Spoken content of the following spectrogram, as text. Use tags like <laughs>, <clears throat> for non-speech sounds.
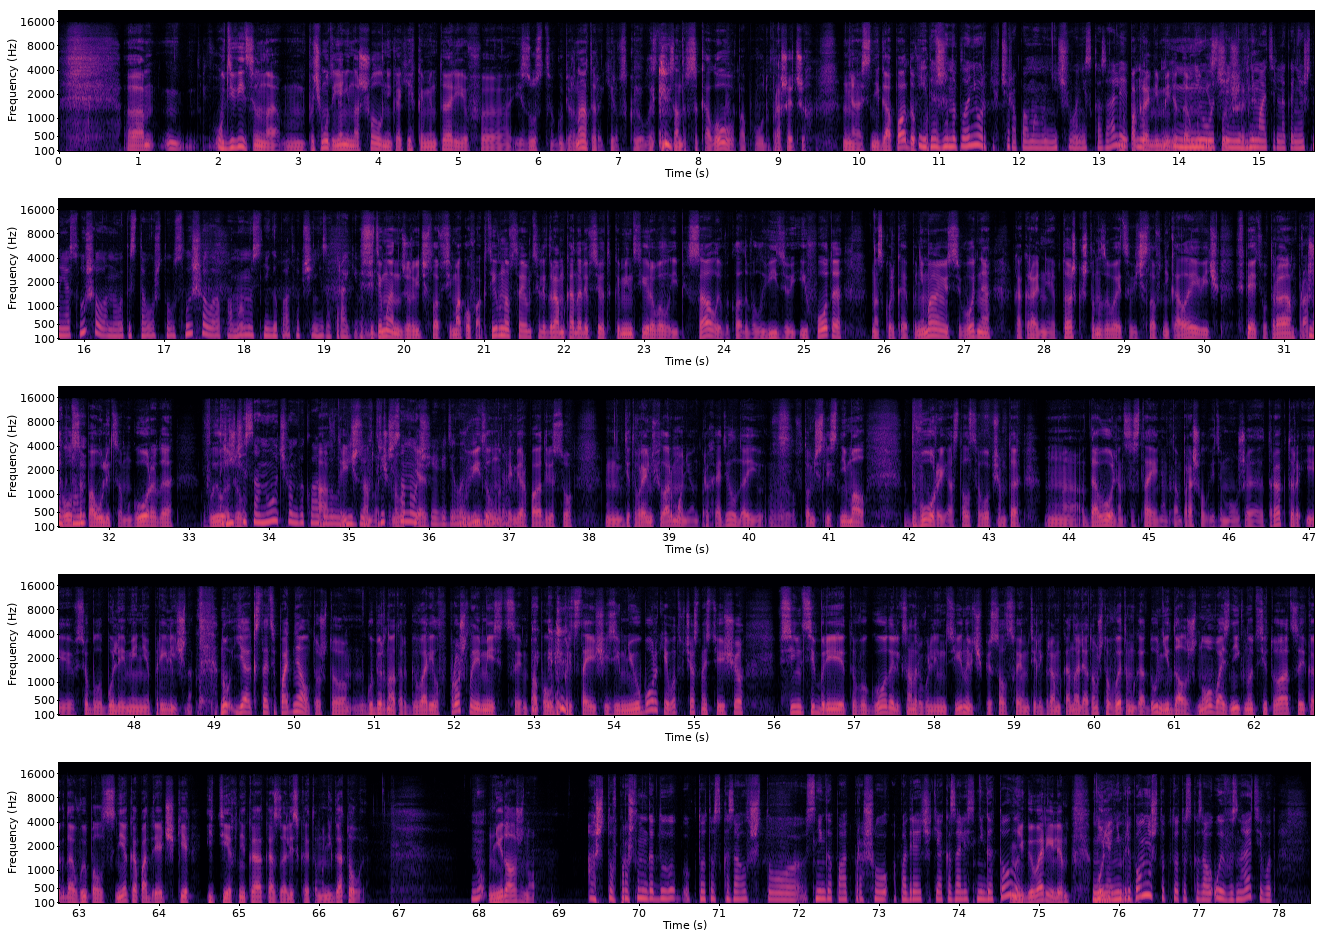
Удивительно, почему-то я не нашел никаких комментариев э, из уст губернатора Кировской области <coughs> Александра Соколова по поводу прошедших э, снегопадов. И вот. даже на планерке вчера, по-моему, ничего не сказали. Ну, по крайней мере, да, не, не очень слышали. внимательно, конечно, я слушала, но вот из того, что услышала, по-моему, снегопад вообще не затрагивали. Сити-менеджер Вячеслав Симаков активно в своем телеграм-канале все это комментировал и писал, и выкладывал видео и фото. Насколько я понимаю, сегодня, как ранняя пташка, что называется, Вячеслав Николаевич в 5 утра прошелся там... по улицам города, выложил... Три часа ночи он выкладывал а, в 3 часа видео. ночи. В 3 часа ну, ночи вот я, я видела увидел, видео, например, да. по адресу где-то в районе филармонии он проходил, да, и в том числе снимал дворы и остался, в общем-то, доволен состоянием. Там прошел, видимо, уже трактор, и все было более-менее прилично. Ну, я, кстати, поднял то, что губернатор говорил в прошлые месяцы по поводу <clears throat> предстоящей зимней уборки. Вот, в частности, еще в сентябре этого года Александр Валентинович писал в своем телеграм-канале о том, что в этом году не должно возникнуть ситуации, когда выпал снег, а подрядчики и техника оказались к этому не готовы. Ну, не должно. А что, в прошлом году кто-то сказал, что снегопад прошел, а подрядчики оказались не готовы? Не говорили. Более... Я не припомню, что кто-то сказал, ой, вы знаете, вот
